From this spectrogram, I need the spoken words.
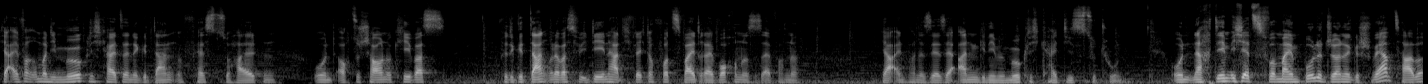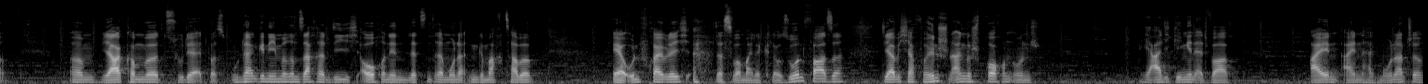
ja einfach immer die Möglichkeit, seine Gedanken festzuhalten und auch zu schauen, okay, was für Gedanken oder was für Ideen hatte ich vielleicht auch vor zwei, drei Wochen. Und es ist einfach eine, ja, einfach eine sehr, sehr angenehme Möglichkeit, dies zu tun. Und nachdem ich jetzt von meinem Bullet Journal geschwärmt habe, ähm, ja, kommen wir zu der etwas unangenehmeren Sache, die ich auch in den letzten drei Monaten gemacht habe. Eher unfreiwillig. Das war meine Klausurenphase. Die habe ich ja vorhin schon angesprochen und ja, die ging in etwa ein, eineinhalb Monate.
